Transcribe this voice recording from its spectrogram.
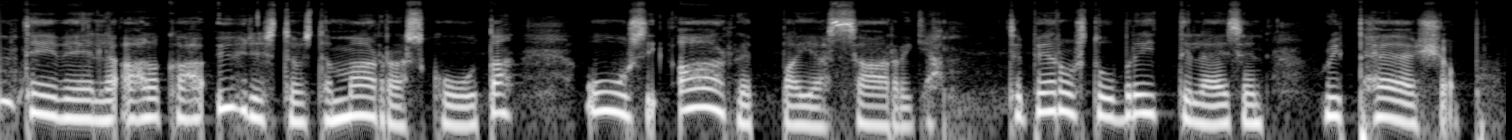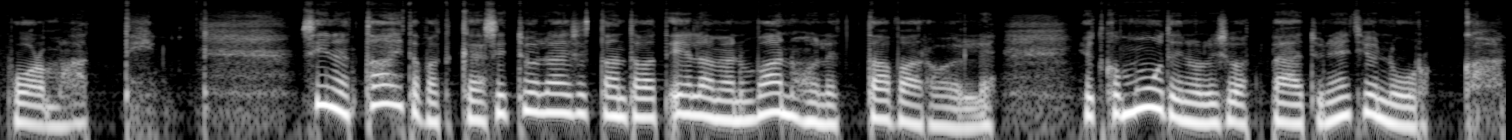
MTVllä alkaa 11. marraskuuta uusi Aarrepaja-sarja. Se perustuu brittiläisen Repair Shop-formaattiin. Siinä taitavat käsityöläiset antavat elämän vanhoille tavaroille, jotka muuten olisivat päätyneet jo nurkkaan.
